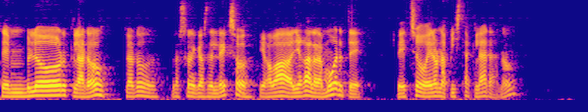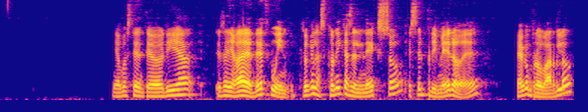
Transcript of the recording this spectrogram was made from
temblor. Claro, Claro, las crónicas del Nexo. Llegaba, llega a la muerte. De hecho, era una pista clara, ¿no? Ya pues en teoría es la llegada de Deathwind. Creo que las crónicas del Nexo es el primero, ¿eh? Voy a comprobarlo.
